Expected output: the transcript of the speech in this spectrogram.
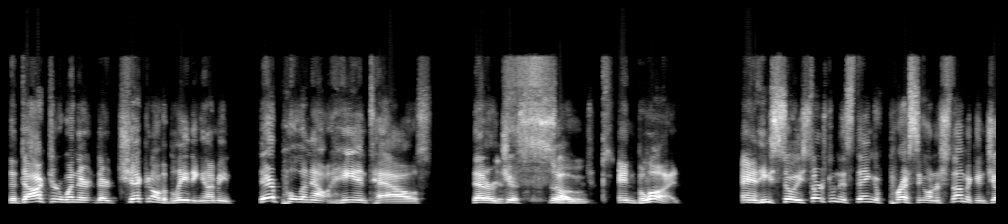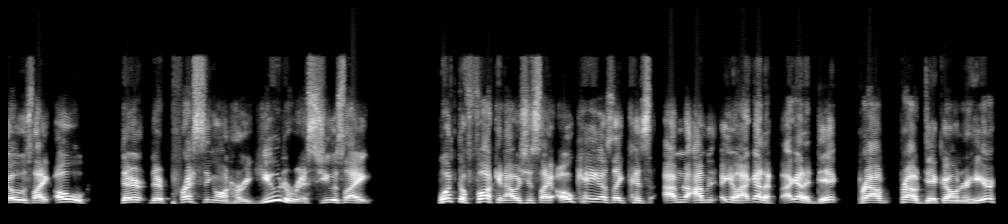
the doctor when they're they're checking all the bleeding, and I mean, they're pulling out hand towels that are just, soaked in blood. And he so he starts doing this thing of pressing on her stomach, and Joe's like, "Oh, they're they're pressing on her uterus." She was like, "What the fuck?" And I was just like, "Okay." I was like, "Cause I'm not, I'm you know I got a I got a dick, proud proud dick owner here."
